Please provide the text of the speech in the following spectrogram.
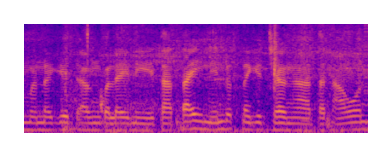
Managid ang balay ni tatay, nindot na gid siya nga tan-awon.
